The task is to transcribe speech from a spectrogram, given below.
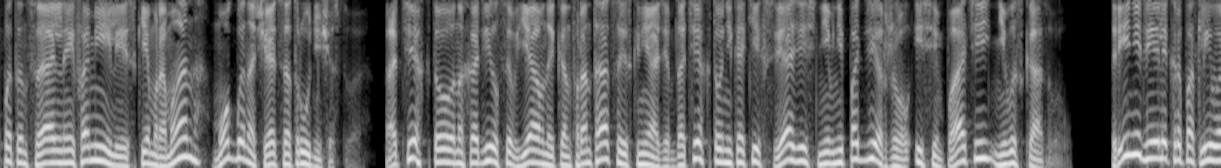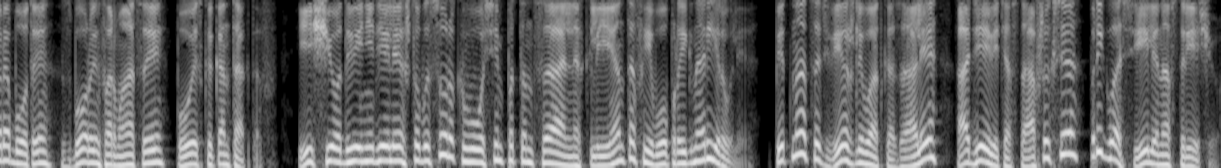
потенциальные фамилии, с кем Роман мог бы начать сотрудничество. От тех, кто находился в явной конфронтации с князем, до тех, кто никаких связей с ним не поддерживал и симпатий не высказывал. Три недели кропотливой работы, сбора информации, поиска контактов. Еще две недели, чтобы 48 потенциальных клиентов его проигнорировали. 15 вежливо отказали, а 9 оставшихся пригласили на встречу.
